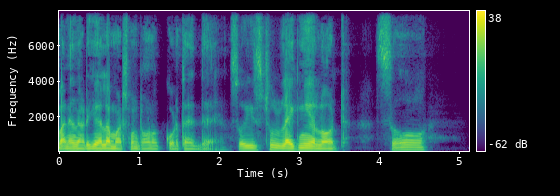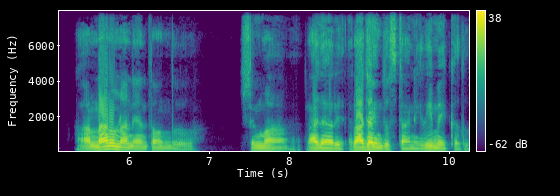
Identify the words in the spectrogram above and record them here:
ಮನೇಲಿ ಅಡುಗೆ ಎಲ್ಲ ಮಾಡಿಸ್ಕೊಂಡು ತೊಗೊಂಡೋಗಿ ಕೊಡ್ತಾ ಇದ್ದೆ. So is to like me a lot so ನಾನು ನಾನೇ ಅಂತ ಒಂದು ಸಿನಿಮಾ ರಾಜ ರಾಜ ಹಿಂದೂಸ್ತಾನಿ ರೀಮೇಕ್ ಅದು.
